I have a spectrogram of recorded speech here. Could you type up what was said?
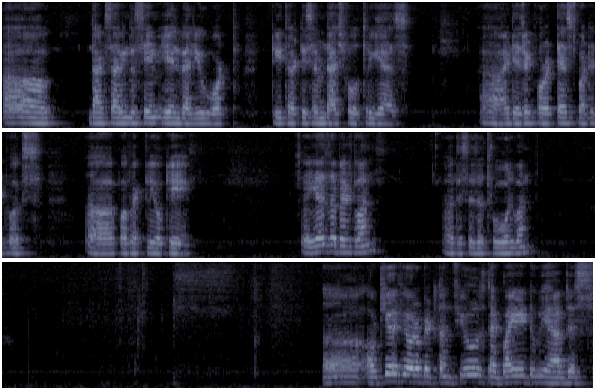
uh, that's having the same AL value what T37-43 has. Uh, I did it for a test but it works uh, perfectly okay so here's the built one. Uh, this is a through hole one. Uh, out here if you're a bit confused that why do we have this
